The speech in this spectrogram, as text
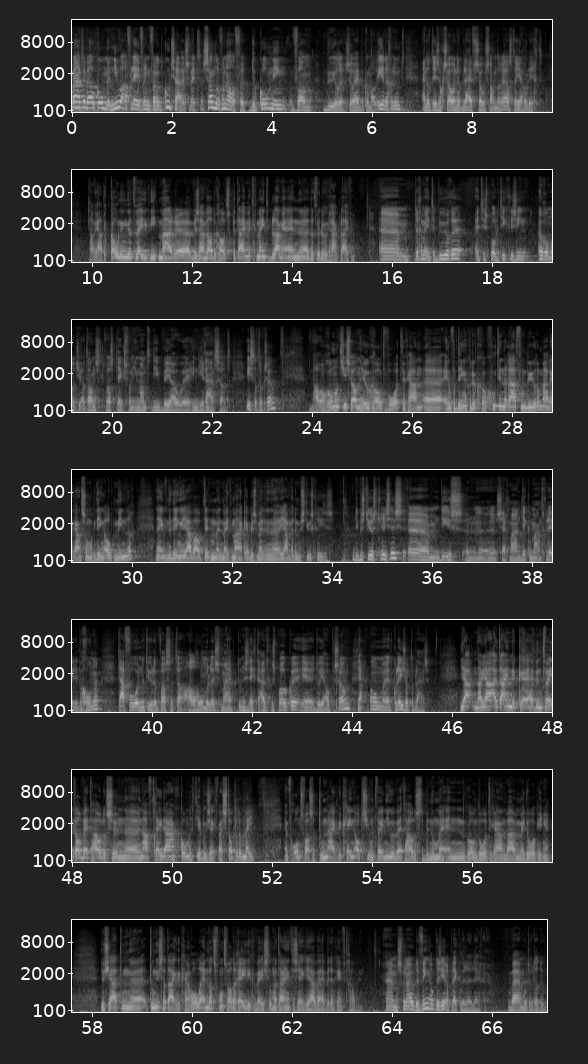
Van harte welkom, een nieuwe aflevering van het Koetshuis met Sander van Alfen, de koning van Buren. Zo heb ik hem al eerder genoemd. En dat is ook zo en het blijft zo, Sander, hè, als het aan jou ligt. Nou ja, de koning, dat weet ik niet. Maar uh, we zijn wel de grootste partij met gemeentebelangen en uh, dat willen we graag blijven. Um, de gemeente Buren, het is politiek gezien een rommeltje. Althans, het was tekst van iemand die bij jou uh, in die raad zat. Is dat ook zo? Nou, een rommeltje is wel een heel groot woord. Er gaan uh, heel veel dingen gelukkig ook goed in de Raad van Buren, maar er gaan sommige dingen ook minder. En een van de dingen ja, waar we op dit moment mee te maken hebben is met een, uh, ja, met een bestuurscrisis. Die bestuurscrisis um, die is een, uh, zeg maar een dikke maand geleden begonnen. Daarvoor natuurlijk was het al hommelus, maar ja. toen is het echt uitgesproken door jouw persoon ja. om het college op te blazen. Ja, nou ja, uiteindelijk hebben een tweetal wethouders hun, hun aftreden aangekondigd. Die hebben gezegd wij stoppen ermee. En voor ons was het toen eigenlijk geen optie om twee nieuwe wethouders te benoemen en gewoon door te gaan waar we mee doorgingen. Dus ja, toen, uh, toen is dat eigenlijk gaan rollen. En dat is voor ons wel de reden geweest om uiteindelijk te zeggen, ja, we hebben er geen vertrouwen in. Maar als we nou de vinger op de zere plek willen leggen, waar moeten we dat doen?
